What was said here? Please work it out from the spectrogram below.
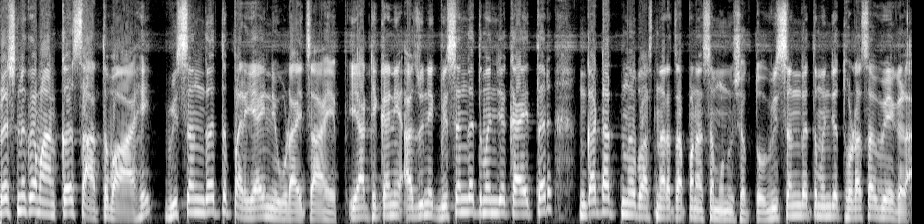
प्रश्न क्रमांक सातवा आहे. विसंगत पर्याय निवडायचा आहे. या ठिकाणी अजून एक विसंगत म्हणजे काय? तर गटात न बसणाराच आपण असं म्हणू शकतो. विसंगत म्हणजे थोडासा वेगळा.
